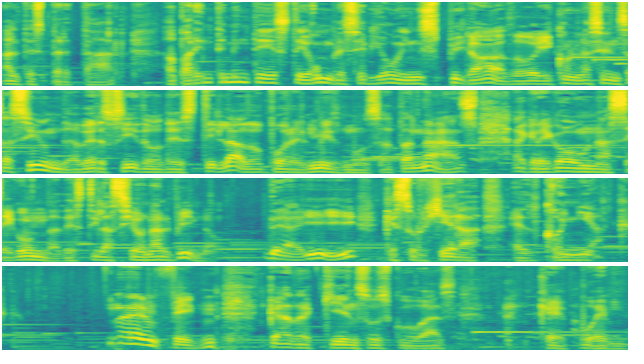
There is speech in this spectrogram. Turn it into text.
Al despertar, aparentemente este hombre se vio inspirado y con la sensación de haber sido destilado por el mismo Satanás, agregó una segunda destilación al vino. De ahí que surgiera el coñac. En fin, cada quien sus cubas. Qué buen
